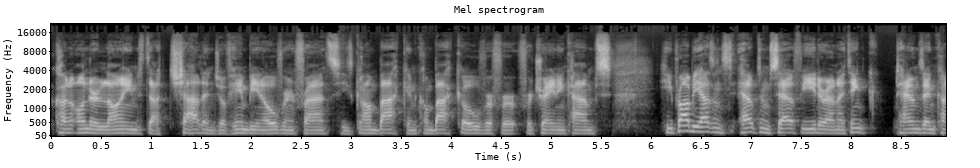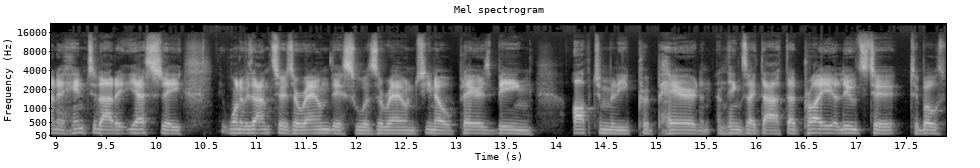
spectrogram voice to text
kind of underlined that challenge of him being over in France. He's gone back and come back over for for training camps. He probably hasn't helped himself either, and I think Townsend kind of hinted at it yesterday. One of his answers around this was around you know players being optimally prepared and, and, things like that. That probably alludes to to both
